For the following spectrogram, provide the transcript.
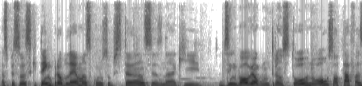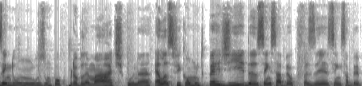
As pessoas que têm problemas com substâncias, né, que desenvolvem algum transtorno ou só tá fazendo um uso um pouco problemático, né? Elas ficam muito perdidas, sem saber o que fazer, sem saber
